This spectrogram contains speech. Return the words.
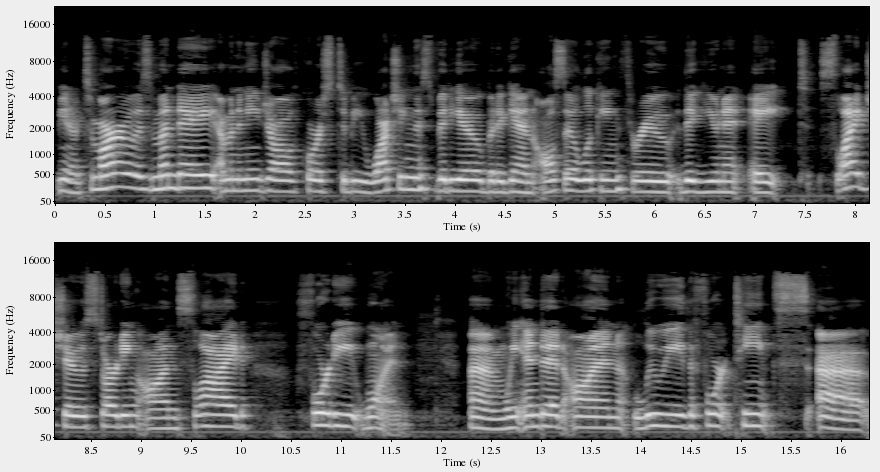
you know, tomorrow is Monday. I'm going to need y'all, of course, to be watching this video, but again, also looking through the Unit 8 slideshows starting on slide 41. Um, we ended on Louis the 14th's uh,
